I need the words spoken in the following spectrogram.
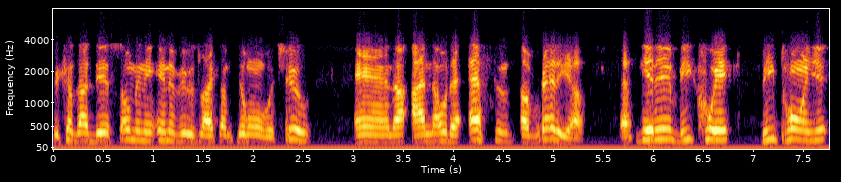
because I did so many interviews like I'm doing with you, and I know the essence of radio. Let's get in, be quick, be poignant.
